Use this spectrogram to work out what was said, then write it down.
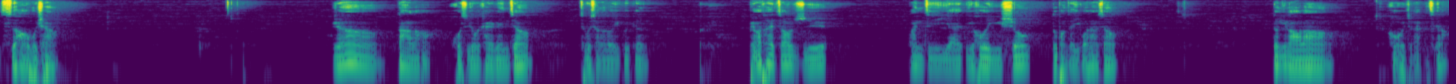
丝毫不差。人啊，大了或许就会开始恋家，就会想到落叶归根。不要太着急，把你自己以以后的一生都绑在异国他乡。等你老了，后悔就来不及了。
